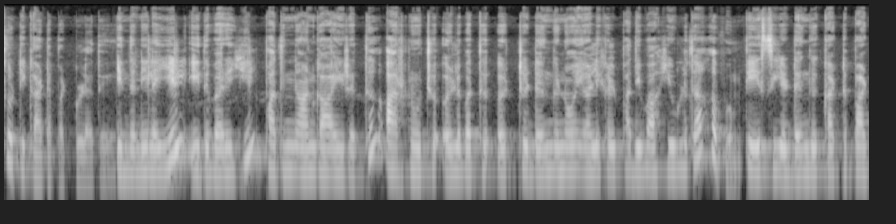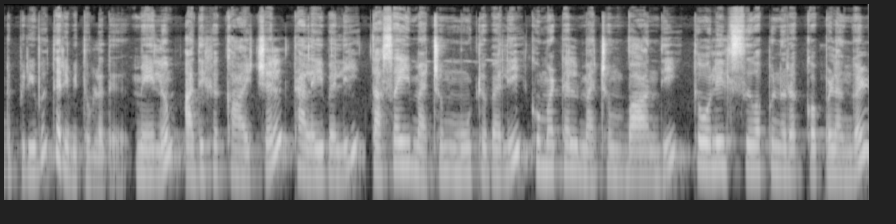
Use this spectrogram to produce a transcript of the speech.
சுட்டிக்காட்டப்பட்டுள்ளது. இந்த நிலையில் இதுவரையில் பதினான்காயிரத்து அறுநூற்று எழுபத்து எட்டு டெங்கு நோயாளிகள் பதிவாகியுள்ளதாகவும் தேசிய டெங்கு கட்டுப்பாட்டு பிரிவு தெரிவித்துள்ளது. மேலும் அதிக காய்ச்சல் தலைவலி தசை மற்றும் மூட்டுவலி குமட்டல் மற்றும் வாந்தி தோலில் சிவப்பு நிற கொப்பளங்கள்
